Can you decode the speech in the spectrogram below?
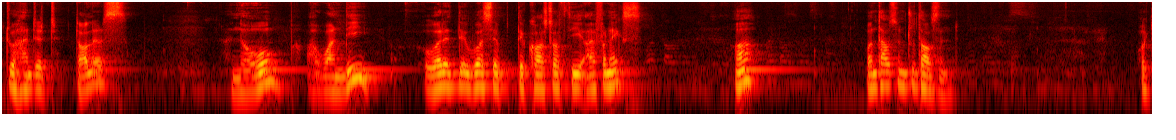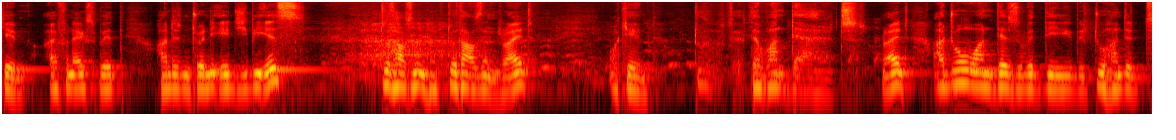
$200. No, I want the, what is the, what's the, the cost of the iPhone X? Huh? 1,000, 2,000. Okay, iPhone X with 128 GB is 2,000, 2000, right? Okay, they want that, right? I don't want this with the with 200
